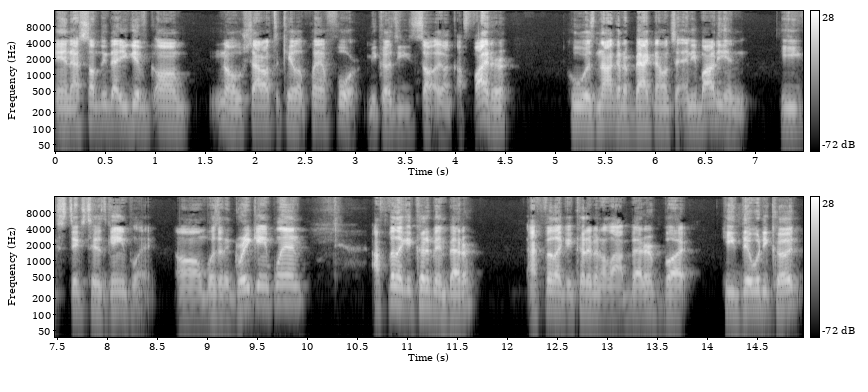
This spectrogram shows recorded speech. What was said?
and that's something that you give um you know shout out to Caleb Plant for because he's like a fighter who is not going to back down to anybody, and he sticks to his game plan. Um, was it a great game plan? I feel like it could have been better. I feel like it could have been a lot better, but he did what he could.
